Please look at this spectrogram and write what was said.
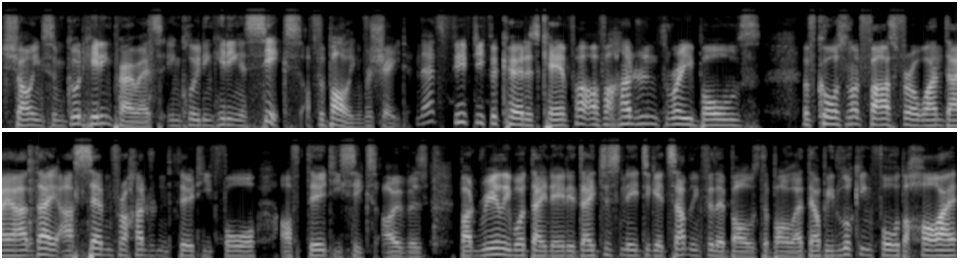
showing some good hitting prowess, including hitting a six off the bowling of Rashid. And that's 50 for Curtis Campher off 103 balls Of course, not fast for a one dayer. They are 7 for 134 off 36 overs. But really, what they needed, they just need to get something for their bowlers to bowl at. They'll be looking for the high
